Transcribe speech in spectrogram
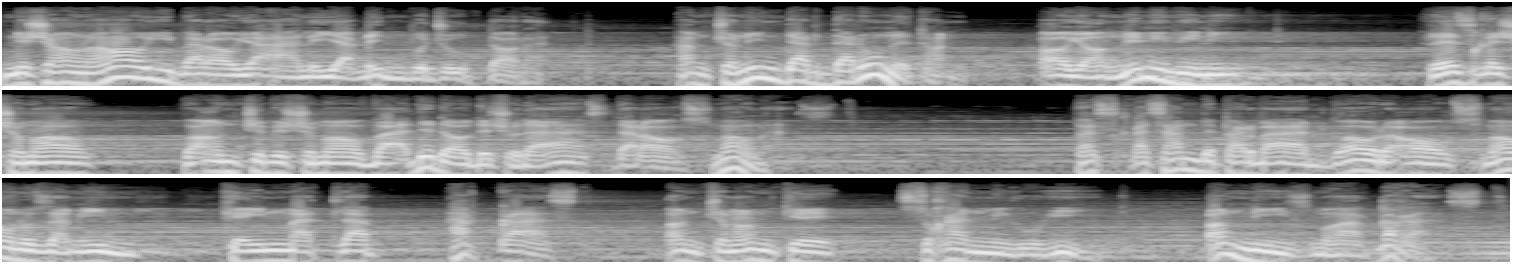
نشانههایی برای اهل یقین وجود دارد. همچنین در درونتان آیا نمی بینید؟ رزق شما و آنچه به شما وعده داده شده است در آسمان است. پس قسم به پروردگار آسمان و زمین که این مطلب حق است آنچنان که سخن می‌گویید. آن نیز محقق است.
